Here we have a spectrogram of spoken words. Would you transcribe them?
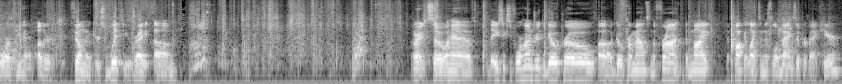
or if you have other filmmakers with you, right? Um, Alright, so I have the A6400, the GoPro, uh, GoPro mounts in the front, the mic, the pocket lights in this little back zipper back here.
